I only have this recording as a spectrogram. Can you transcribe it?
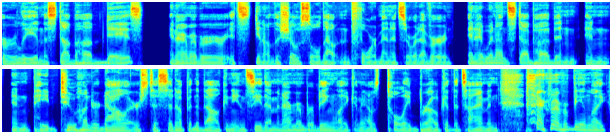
early in the StubHub days, and I remember it's you know the show sold out in four minutes or whatever. And and I went on StubHub and and and paid two hundred dollars to sit up in the balcony and see them. And I remember being like, I mean, I was totally broke at the time, and I remember being like,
